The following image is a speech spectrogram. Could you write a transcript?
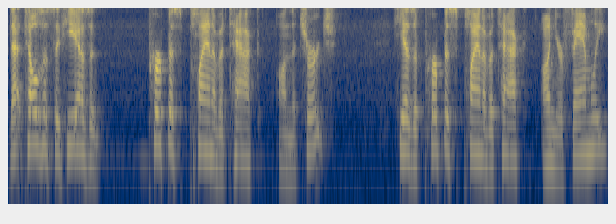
That tells us that he has a purpose plan of attack on the church. He has a purpose plan of attack on your family.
